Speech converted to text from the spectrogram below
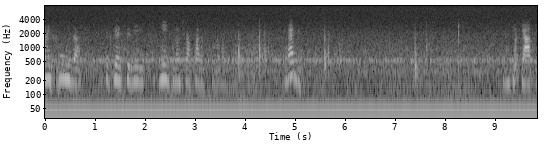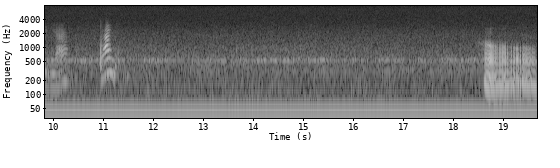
lui. Fa le fusa perché se di niente non ce la fa da solo. Ma... Greg. Non picchiatevi, eh. Dai. Oh.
